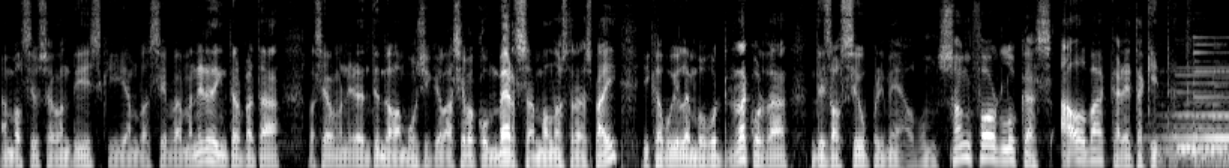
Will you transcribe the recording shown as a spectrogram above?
amb el seu segon disc i amb la seva manera d'interpretar, la seva manera d'entendre la música i la seva conversa amb el nostre espai i que avui l'hem volgut recordar des del seu primer àlbum. Song for Lucas, Alba Careta Quintet.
